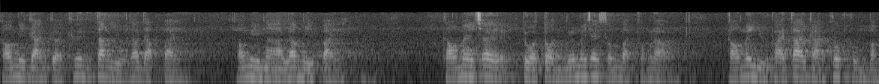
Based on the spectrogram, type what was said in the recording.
เขามีการเกิดขึ้นตั้งอยู่แล้วดับไป เขามีมาแล้วมีไป เขาไม่ใช่ตัวตนหรือไม่ใช่สมบัติของเรา เขาไม่อยู่ภายใต้การควบคุมบัง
